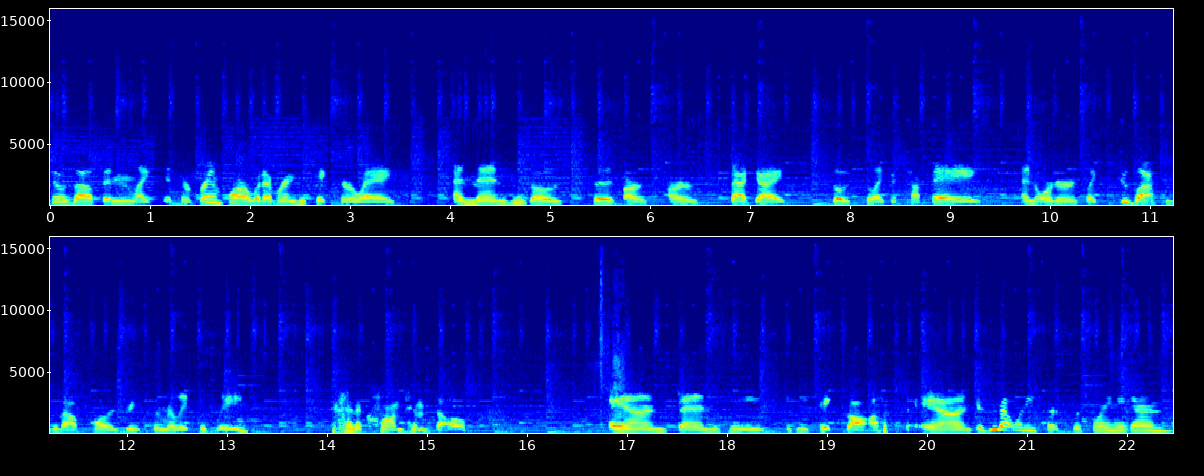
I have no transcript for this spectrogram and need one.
shows up and like it's her grandpa or whatever and he takes her away. And then he goes the our our bad guy goes to like a cafe and orders like two glasses of alcohol and drinks them really quickly to kind of calm himself. And then he he takes off. And isn't that when he starts whistling again?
